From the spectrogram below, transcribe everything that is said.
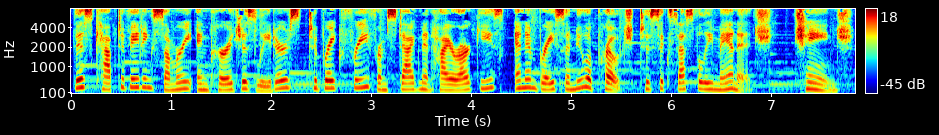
This captivating summary encourages leaders to break free from stagnant hierarchies and embrace a new approach to successfully manage change.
